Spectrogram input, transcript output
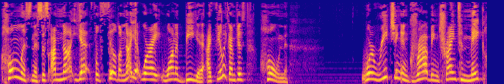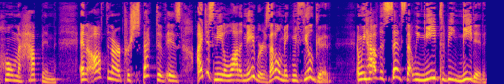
homelessness, this I'm not yet fulfilled, I'm not yet where I want to be yet, I feel like I'm just hone we're reaching and grabbing, trying to make home happen. And often our perspective is, I just need a lot of neighbors. That'll make me feel good. And we have this sense that we need to be needed.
